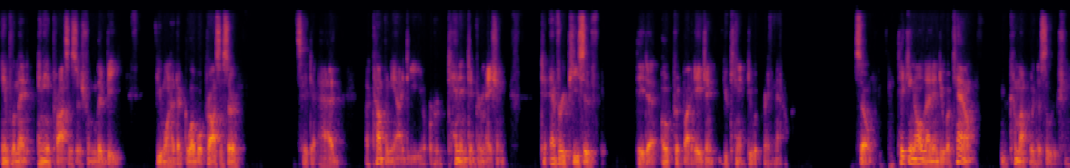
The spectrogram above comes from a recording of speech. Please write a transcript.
implement any processors from libbeat. If you wanted a global processor, say to add a company ID or tenant information to every piece of data output by agent, you can't do it right now. So taking all that into account, you come up with a solution.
